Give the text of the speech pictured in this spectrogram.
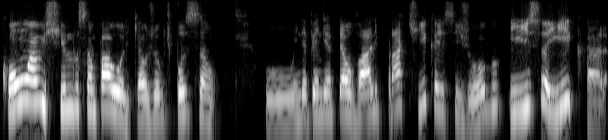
com o estilo do São Paulo, que é o jogo de posição. O Independente Del Valle pratica esse jogo e isso aí, cara,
